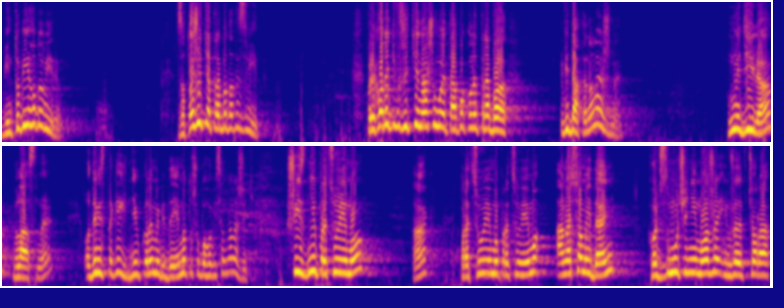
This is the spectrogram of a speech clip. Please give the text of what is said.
Він тобі його довірив. За то життя треба дати звіт. Приходить в житті нашому етапу, коли треба віддати належне. Неділя, власне, один із таких днів, коли ми віддаємо те, що Богові належить. Шість днів працюємо, так? працюємо, працюємо, а на сьомий день, хоч змучені, може, і вже вчора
